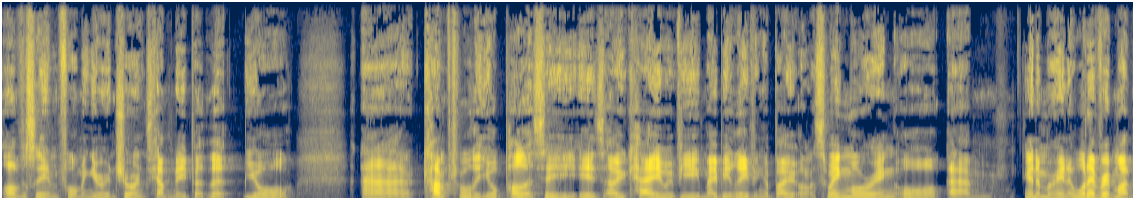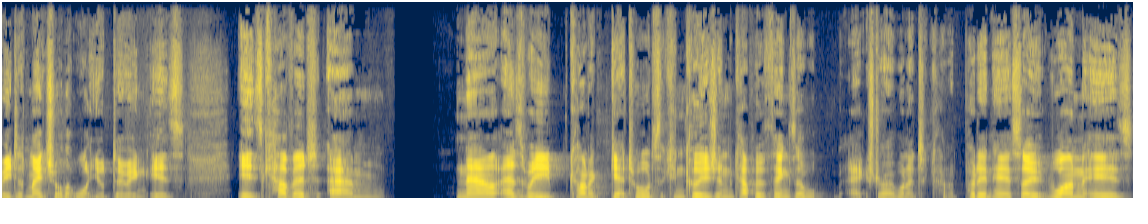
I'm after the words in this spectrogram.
obviously informing your insurance company, but that you're uh, comfortable that your policy is okay with you maybe leaving a boat on a swing mooring or um, in a marina, whatever it might be. Just make sure that what you're doing is is covered. Um, now, as we kind of get towards the conclusion, a couple of things I extra I wanted to kind of put in here. So one is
